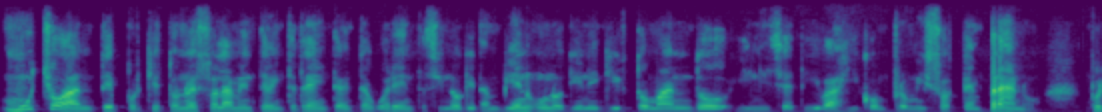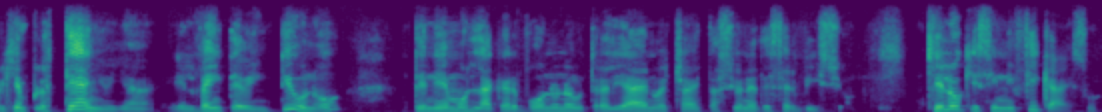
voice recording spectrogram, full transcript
mucho antes, porque esto no es solamente 2030, 2040, sino que también uno tiene que ir tomando iniciativas y compromisos tempranos. Por ejemplo, este año ya, el 2021, tenemos la carbono neutralidad de nuestras estaciones de servicio. ¿Qué es lo que significa eso?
